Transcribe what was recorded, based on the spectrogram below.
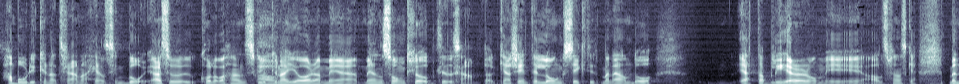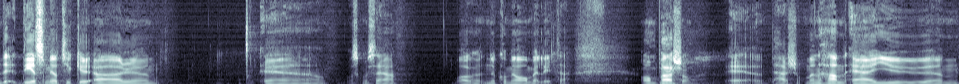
han borde kunna träna Helsingborg. Alltså, kolla vad han skulle kunna göra med, med en sån klubb till exempel. Kanske inte långsiktigt, men ändå etablera dem i allsvenskan. Men det, det som jag tycker är... Eh, eh, vad ska man säga? Nu kommer jag av mig lite. Om Persson. Eh, Persson. Men han är ju... ehm,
